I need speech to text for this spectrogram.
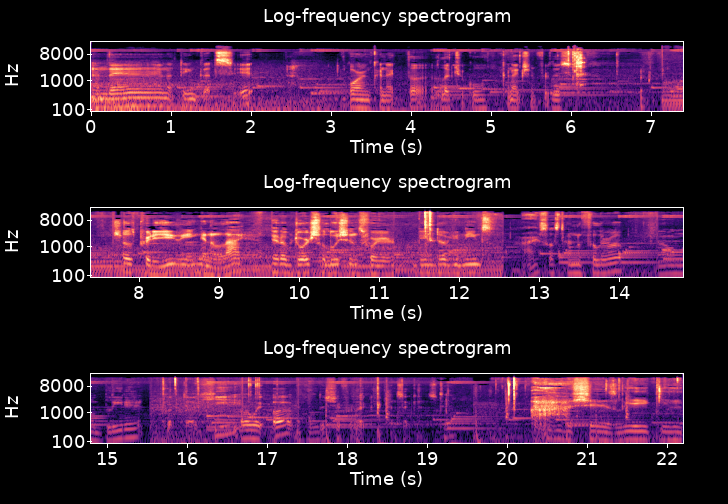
And then I think that's it. Or connect the electrical connection for this. Show's pretty easy ain't gonna lie. Hit up George Solutions for your BMW needs there, so it's time to fill her up. Now I'm gonna bleed it, put the heat all the way up, hold this shit for like 10 seconds. Too. Ah, shit is leaking.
